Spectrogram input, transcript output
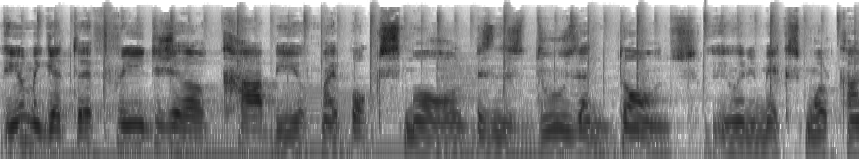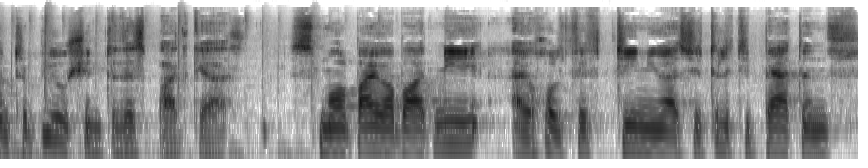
You may get a free digital copy of my book, Small Business Do's and Don'ts, when you make a small contribution to this podcast. Small bio about me, I hold 15 US utility patents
